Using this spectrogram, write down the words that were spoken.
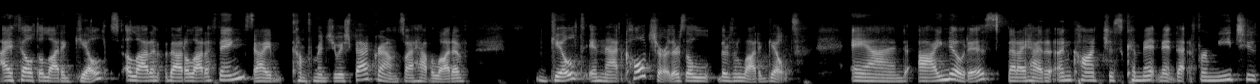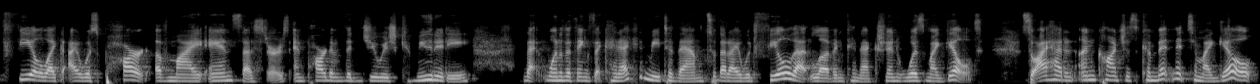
I felt a lot of guilt, a lot of about a lot of things. I come from a Jewish background, so I have a lot of guilt in that culture. There's a there's a lot of guilt. And I noticed that I had an unconscious commitment that for me to feel like I was part of my ancestors and part of the Jewish community, that one of the things that connected me to them so that I would feel that love and connection was my guilt. So I had an unconscious commitment to my guilt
